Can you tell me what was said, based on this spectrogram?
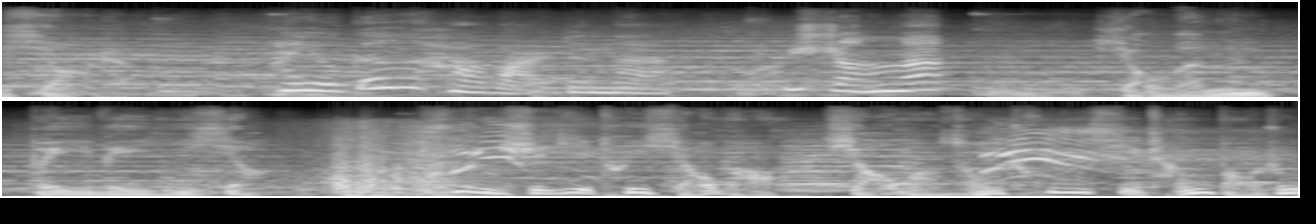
笑着。还有更好玩的呢。什么？小文微微一笑，顺势一推小宝，小宝从充气城堡中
